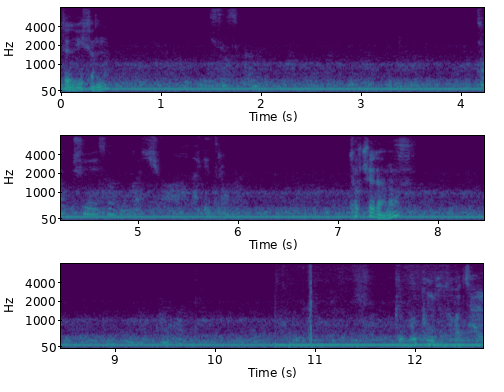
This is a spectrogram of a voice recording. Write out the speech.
때도 있었나? 있었을까? 척추에서 뭔가 시원하게 들어가. 척추에다 나? 그런 것 같아. 그 무통 주사가 잘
